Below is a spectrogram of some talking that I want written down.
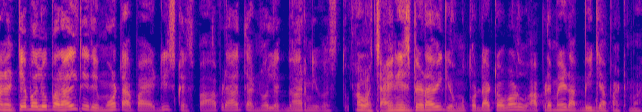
અને ટેબલ ઉપર હાલતી હતી મોટા પાયે ડિસ્કસ પા આપણે હતા નોલેજ બહારની વસ્તુ. હાલો ચાઇનીઝ ભેળ આવી ગયો હું તો ડાટો વાળું, આપણે મેળા બીજા પાઠમાં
